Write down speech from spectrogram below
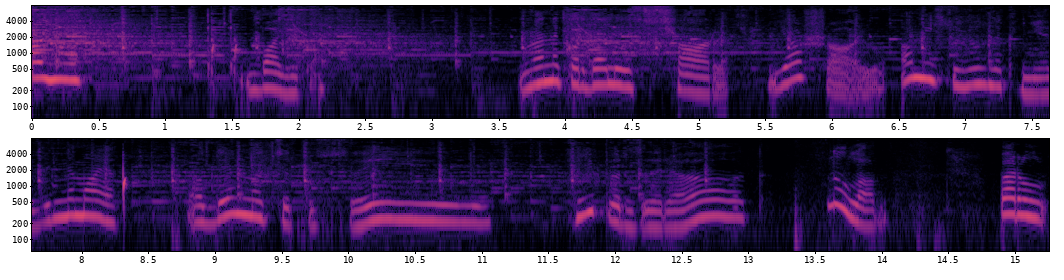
Вибираю базіка. У мене Корделіус шарить. Я шарю, а мій союзник ні. Він не має 11 силу, гіперзаряд. Ну ладно. Перл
